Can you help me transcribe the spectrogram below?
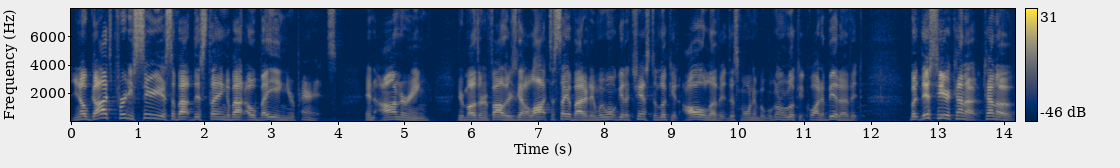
you know, God's pretty serious about this thing about obeying your parents and honoring your mother and father. He's got a lot to say about it, and we won't get a chance to look at all of it this morning, but we're going to look at quite a bit of it. But this here kind of kind of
